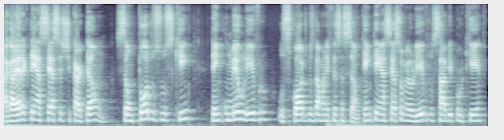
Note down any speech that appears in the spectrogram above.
A galera que tem acesso a este cartão são todos os que têm o meu livro, Os Códigos da Manifestação. Quem tem acesso ao meu livro sabe por que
